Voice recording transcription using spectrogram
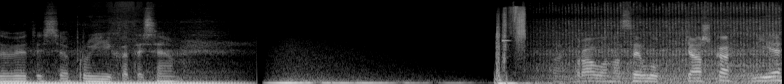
подивитися, проїхатися. Так, браво на силу тяжка є.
